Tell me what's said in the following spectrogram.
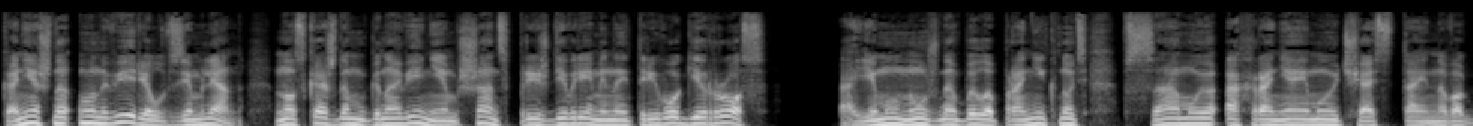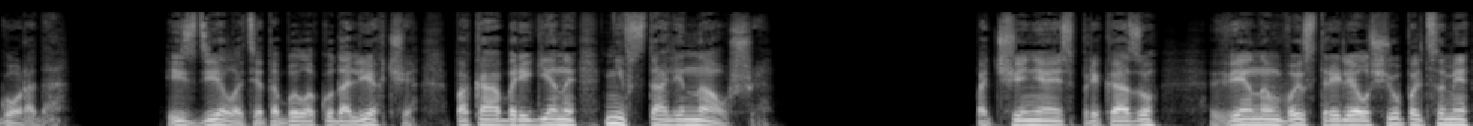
Конечно, он верил в землян, но с каждым мгновением шанс преждевременной тревоги рос, а ему нужно было проникнуть в самую охраняемую часть тайного города. И сделать это было куда легче, пока аборигены не встали на уши. Подчиняясь приказу, Веном выстрелил щупальцами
